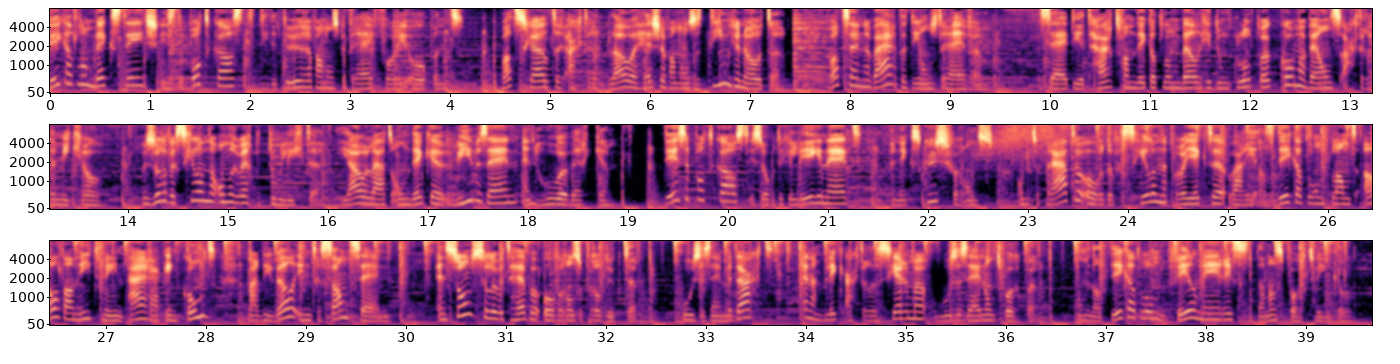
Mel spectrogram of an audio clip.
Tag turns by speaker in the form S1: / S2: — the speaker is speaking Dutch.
S1: Decathlon Backstage is de podcast die de deuren van ons bedrijf voor je opent. Wat schuilt er achter het blauwe hesje van onze teamgenoten? Wat zijn de waarden die ons drijven? Zij die het hart van Decathlon België doen kloppen, komen bij ons achter de micro. We zullen verschillende onderwerpen toelichten, jou laten ontdekken wie we zijn en hoe we werken. Deze podcast is ook de gelegenheid, een excuus voor ons, om te praten over de verschillende projecten waar je als Decathlon-klant al dan niet mee in aanraking komt, maar die wel interessant zijn. En soms zullen we het hebben over onze producten, hoe ze zijn bedacht en een blik achter de schermen hoe ze zijn ontworpen. Omdat Decathlon veel meer is dan een sportwinkel.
